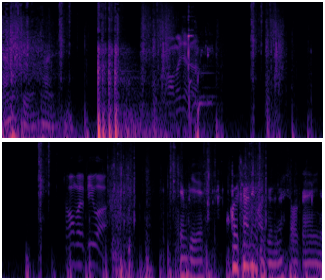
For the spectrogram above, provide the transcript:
잘못해 원타이 어머잖아 잠깐만 비와 캠비에 헐찬이 맞으네 저간이네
